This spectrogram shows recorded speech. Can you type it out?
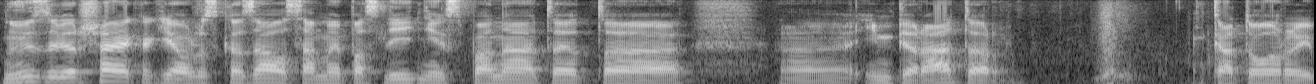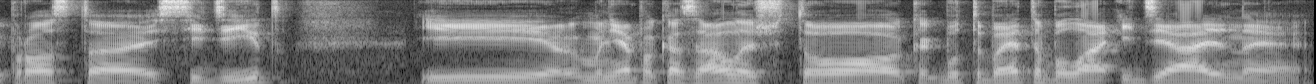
Ну и завершая, как я уже сказал, самый последний экспонат это э, император, который просто сидит. И мне показалось, что как будто бы это была идеальная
